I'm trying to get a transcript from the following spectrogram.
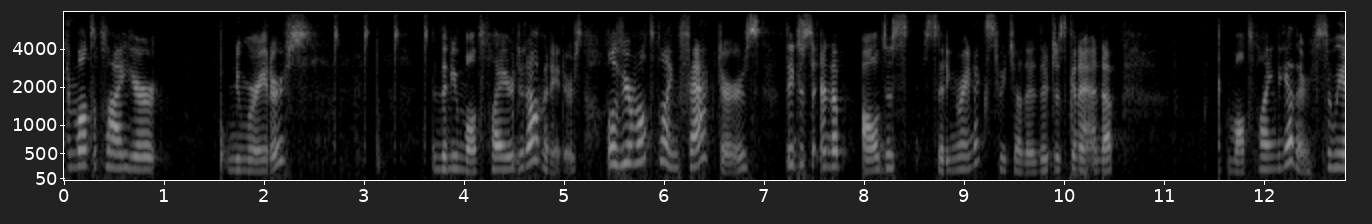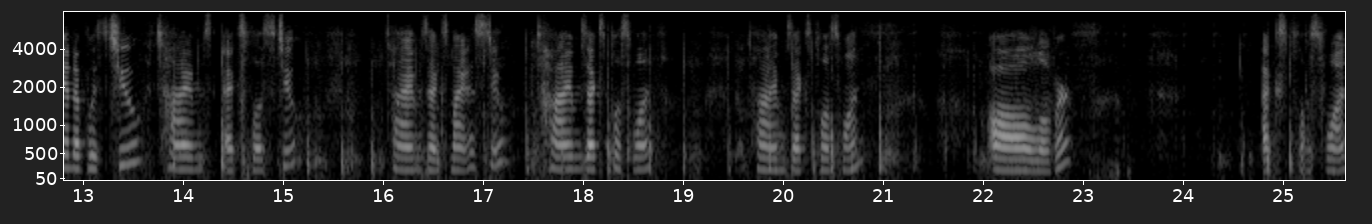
you multiply your numerators and then you multiply your denominators. Well, if you're multiplying factors, they just end up all just sitting right next to each other. They're just going to end up multiplying together. So we end up with 2 times x plus 2 times x minus 2 times x plus 1 times x plus 1 all over x plus 1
